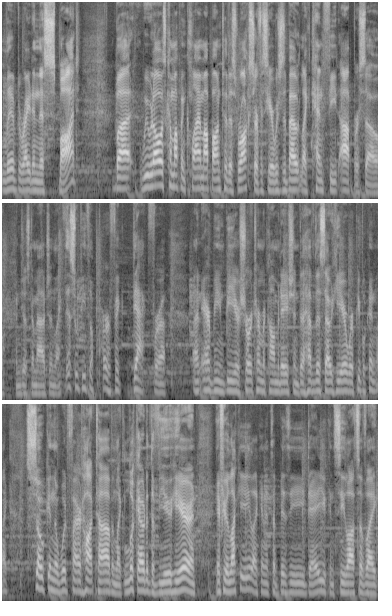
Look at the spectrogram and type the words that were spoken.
lived right in this spot, but we would always come up and climb up onto this rock surface here, which is about like 10 feet up or so. And just imagine like this would be the perfect deck for a an Airbnb or short-term accommodation to have this out here where people can like soak in the wood-fired hot tub and like look out at the view here. And if you're lucky, like and it's a busy day, you can see lots of like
